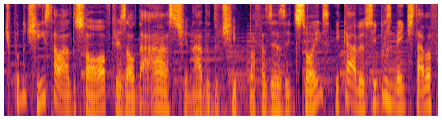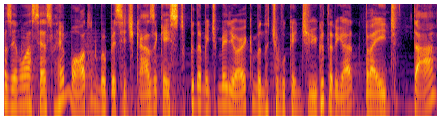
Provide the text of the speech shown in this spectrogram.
tipo, não tinha instalado softwares, Audacity, nada do tipo para fazer as edições. E, cara, eu simplesmente estava fazendo um acesso remoto no meu PC de casa, que é estupidamente melhor que o meu notebook antigo, tá ligado? Pra editar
